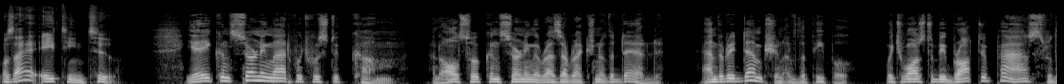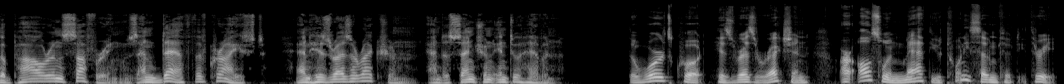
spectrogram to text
Mosiah 18:2 Yea, concerning that which was to come, and also concerning the resurrection of the dead, and the redemption of the people, which was to be brought to pass through the power and sufferings and death of Christ, and his resurrection and ascension into heaven. The words, quote, his resurrection are also in Matthew 27:53.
